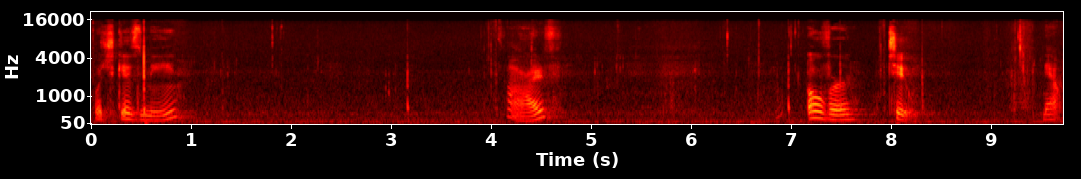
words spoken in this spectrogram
which gives me 5 over 2. Now,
